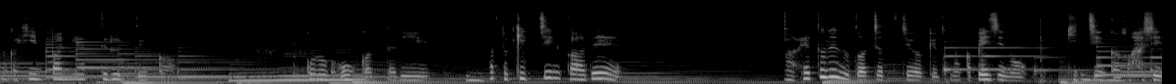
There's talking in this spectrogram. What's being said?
なんか頻繁にやってるっていうかろが多かったりうん。あとキッチンカーであヘッドレードとはちょっと違うけどなんかベジのキッチンカーが走っ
